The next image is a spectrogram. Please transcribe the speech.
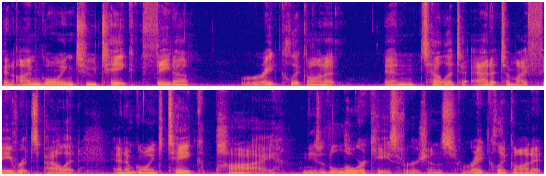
and I'm going to take theta, right click on it, and tell it to add it to my favorites palette. And I'm going to take pi, and these are the lowercase versions, right click on it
